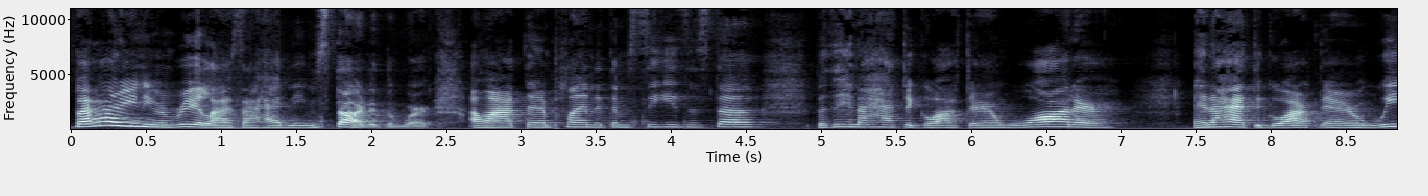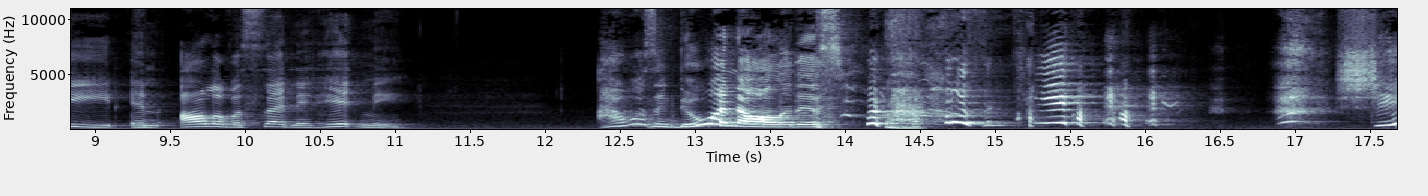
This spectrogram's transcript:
But I didn't even realize I hadn't even started the work. I went out there and planted them seeds and stuff. But then I had to go out there and water. And I had to go out there and weed. And all of a sudden it hit me. I wasn't doing all of this when I was a kid. she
